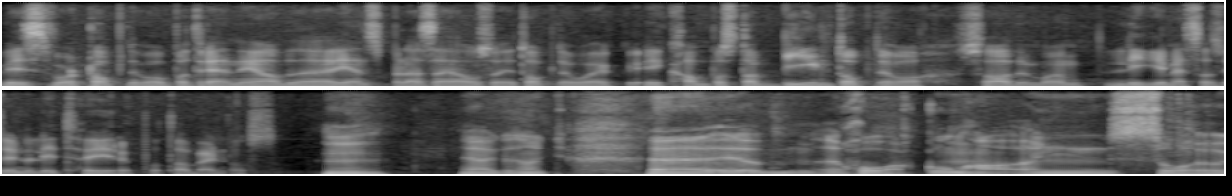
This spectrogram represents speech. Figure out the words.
hvis vårt toppnivå på trening hadde gjenspeila seg også i toppnivå i, kamp på stabilt toppnivå, så hadde man ligget mest sannsynlig litt høyere på tabellen også. Mm. Ja, ikke sant? Eh, Håkon han så jo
